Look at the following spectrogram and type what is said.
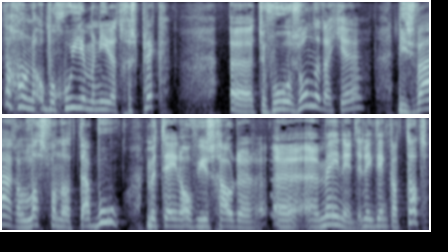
nou, gewoon op een goede manier dat gesprek uh, te voeren. zonder dat je die zware last van dat taboe meteen over je schouder uh, meeneemt. En ik denk dat dat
